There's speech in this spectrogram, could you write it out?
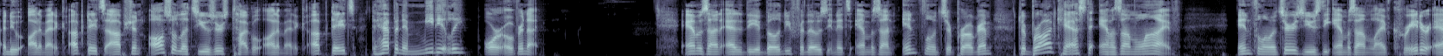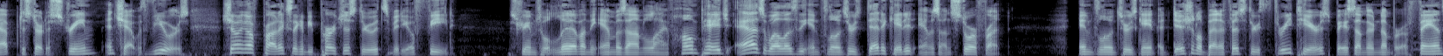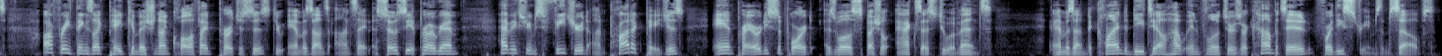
A new automatic updates option also lets users toggle automatic updates to happen immediately or overnight. Amazon added the ability for those in its Amazon Influencer program to broadcast to Amazon Live. Influencers use the Amazon Live Creator app to start a stream and chat with viewers, showing off products that can be purchased through its video feed. Streams will live on the Amazon Live homepage as well as the influencer's dedicated Amazon storefront. Influencers gain additional benefits through three tiers based on their number of fans, offering things like paid commission on qualified purchases through Amazon's on-site associate program, having streams featured on product pages, and priority support as well as special access to events. Amazon declined to detail how influencers are compensated for these streams themselves.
